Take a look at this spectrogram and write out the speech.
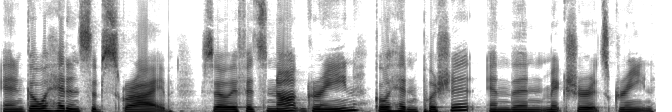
And go ahead and subscribe. So if it's not green, go ahead and push it and then make sure it's green.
